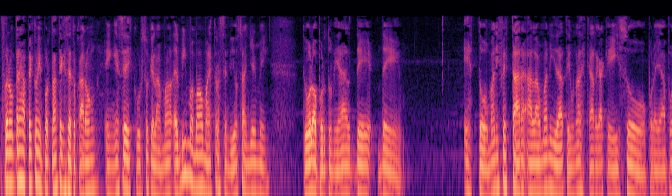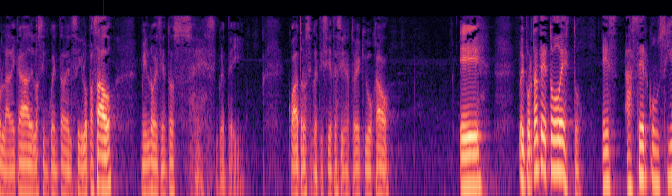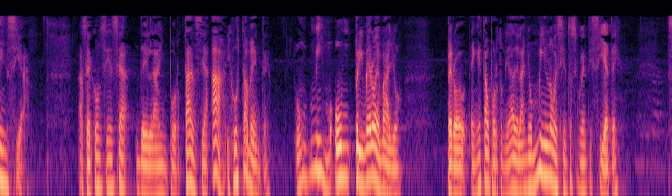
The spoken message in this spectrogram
fueron tres aspectos importantes que se tocaron en ese discurso que el, mismo amado Maestro Ascendido Saint Germain tuvo la oportunidad de, esto manifestar a la humanidad en una descarga que hizo por allá por la década de los 50 del siglo pasado, 1954, 57 si no estoy equivocado. Eh, lo importante de todo esto es hacer conciencia hacer conciencia de la importancia. Ah, y justamente, un mismo, un primero de mayo, pero en esta oportunidad del año 1957,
